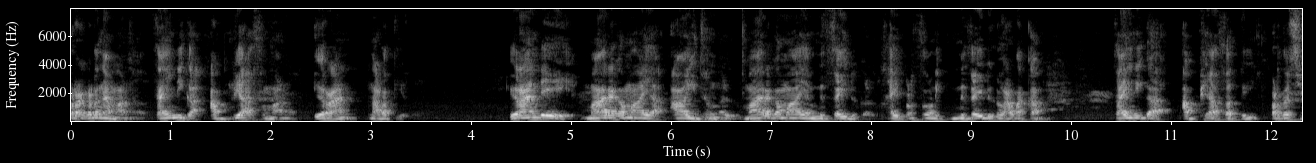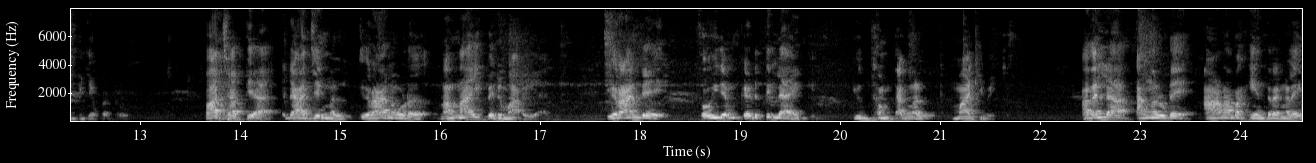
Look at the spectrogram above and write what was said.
പ്രകടനമാണ് സൈനിക അഭ്യാസമാണ് ഇറാൻ നടത്തിയത്. ഇറാന്റെ മാരകമായ ആയുധങ്ങൾ മാരകമായ മിസൈലുകൾ ഹൈപ്പർസോണിക് മിസൈലുകൾ അടക്കം സൈനിക അഭ്യാസത്തിൽ പ്രദർശിപ്പിക്കപ്പെട്ടു. പാശ്ചാത്യ രാജ്യങ്ങൾ ഇറാനോട് നന്നായി പെരുമാറിയാൽ ഇറാന്റെ സ്വൈര്യം കെടുത്തില്ല എങ്കിൽ യുദ്ധം തങ്ങൾ മാറ്റിവെക്കും. അതല്ല തങ്ങളുടെ ആണവ കേന്ദ്രങ്ങളെ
